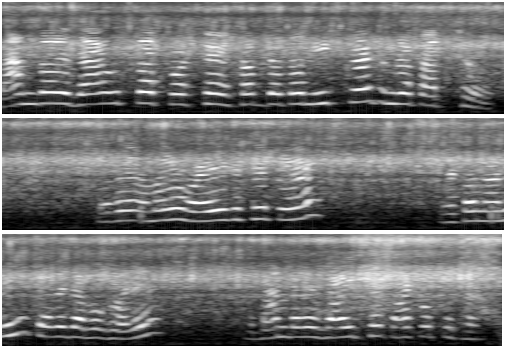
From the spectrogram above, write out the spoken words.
বান্দরে যা উত্তর করছে শব্দ তো নিশ্চয় তোমরা পাচ্ছ। তবে আমারও হয়ে গেছে প্রায়। এখন আমি তবে যাব ঘরে। বান্দরে যা ইচ্ছে তা করতে থাকছে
